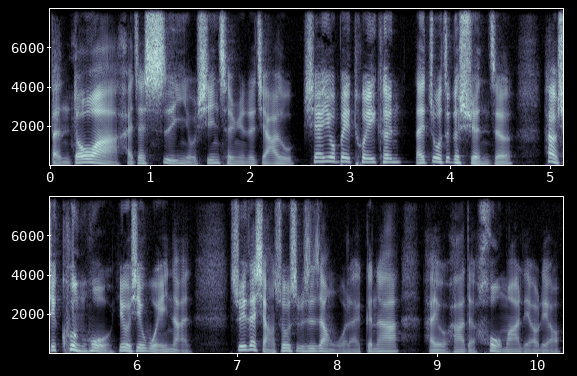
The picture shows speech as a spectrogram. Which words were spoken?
本都啊还在适应有新成员的加入，现在又被推坑来做这个选择，她有些困惑，又有些为难，所以在想说，是不是让我来跟她还有她的后妈聊聊，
